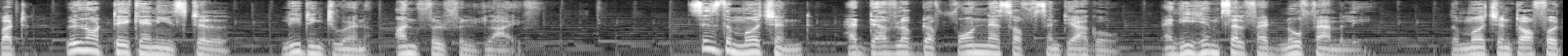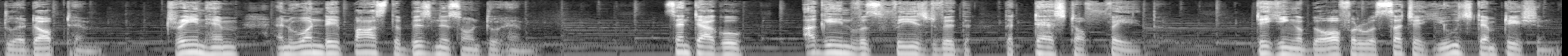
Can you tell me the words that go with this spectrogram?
but will not take any still, leading to an unfulfilled life. Since the merchant had developed a fondness of Santiago and he himself had no family, the merchant offered to adopt him, train him, and one day pass the business on to him. Santiago again was faced with the test of faith. Taking up the offer was such a huge temptation.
